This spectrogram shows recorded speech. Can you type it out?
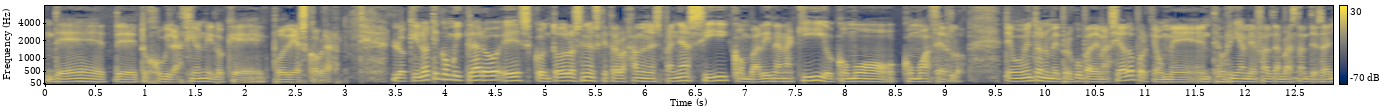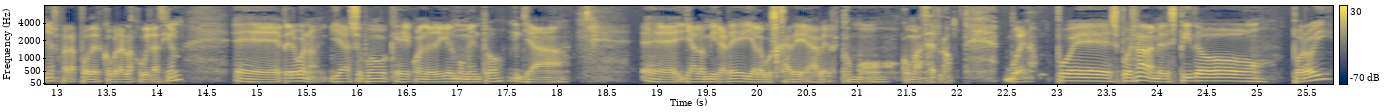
de, de, tu jubilación y lo que podrías cobrar. Lo que no tengo muy claro es con todos los años que he trabajado en España si convalidan aquí o cómo, cómo hacerlo. De momento no me preocupa demasiado porque aún me, en teoría me faltan bastantes años para poder cobrar la jubilación. Eh, pero bueno, ya supongo que cuando llegue el momento ya eh, ya lo miraré ya lo buscaré a ver cómo, cómo hacerlo. Bueno, pues, pues nada, me despido por hoy.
